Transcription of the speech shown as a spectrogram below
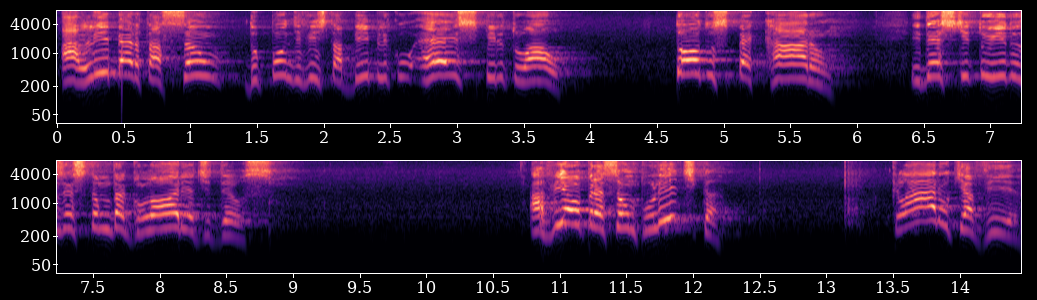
A libertação, do ponto de vista bíblico, é espiritual. Todos pecaram e destituídos estão da glória de Deus. Havia opressão política? Claro que havia.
